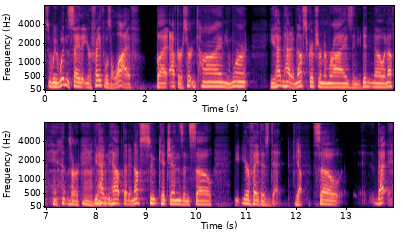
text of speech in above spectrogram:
So we wouldn't say that your faith was alive, but after a certain time, you weren't. You hadn't had enough scripture memorized, and you didn't know enough hymns, or you hadn't helped at enough soup kitchens, and so your faith is dead. Yep. So that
